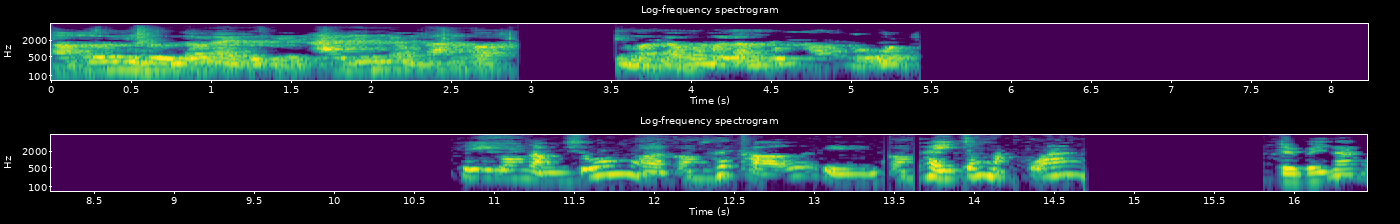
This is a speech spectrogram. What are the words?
họ hứa như tôi tối nay tôi thiệt hai tiếng trong tháng thôi nhưng mà đâu có 15 phút họ đủ khi con nằm xuống mà con hít thở thì con hay chóng mặt quá. Thì phải ráng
